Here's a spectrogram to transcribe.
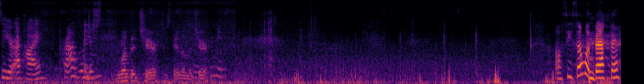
So you're up high? Probably. And just You want the chair to stand on the chair? I'll see someone back there.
